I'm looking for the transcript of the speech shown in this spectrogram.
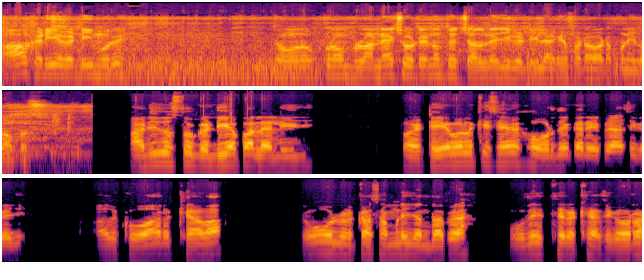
ਆਹ ਖੜੀ ਹੈ ਗੱਡੀ ਮੂਰੇ ਤੇ ਹੁਣ ਉੱਪਰੋਂ ਬੁਲਾਉਂਦੇ ਹਾਂ ਛੋਟੇ ਨੂੰ ਤੇ ਚੱਲਦੇ ਜੀ ਗੱਡੀ ਲੈ ਕੇ ਫਟਾਫਟ ਆਪਣੀ ਵਾਪਸ। ਹਾਂਜੀ ਦੋਸਤੋ, ਗੱਡੀ ਆਪਾਂ ਲੈ ਲਈ ਜੀ। ਪਰ ਟੇਬਲ ਕਿਸੇ ਹੋਰ ਦੇ ਘਰੇ ਪਿਆ ਸੀਗਾ ਜੀ। ਆਹ ਦੇਖੋ, ਆਹ ਰੱਖਿਆ ਵਾ। ਤੇ ਉਹ ਲੜਕਾ ਸਾਹਮਣੇ ਜਾਂਦਾ ਪਿਆ। ਉਹਦੇ ਇੱਥੇ ਰੱਖਿਆ ਸੀਗਾ ਉਹਰਾ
